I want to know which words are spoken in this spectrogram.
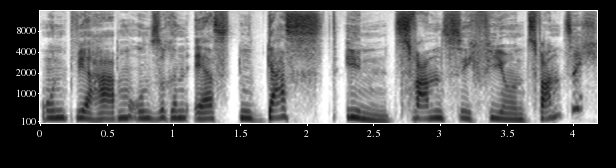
Und wir haben unseren ersten Gast in 2024.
